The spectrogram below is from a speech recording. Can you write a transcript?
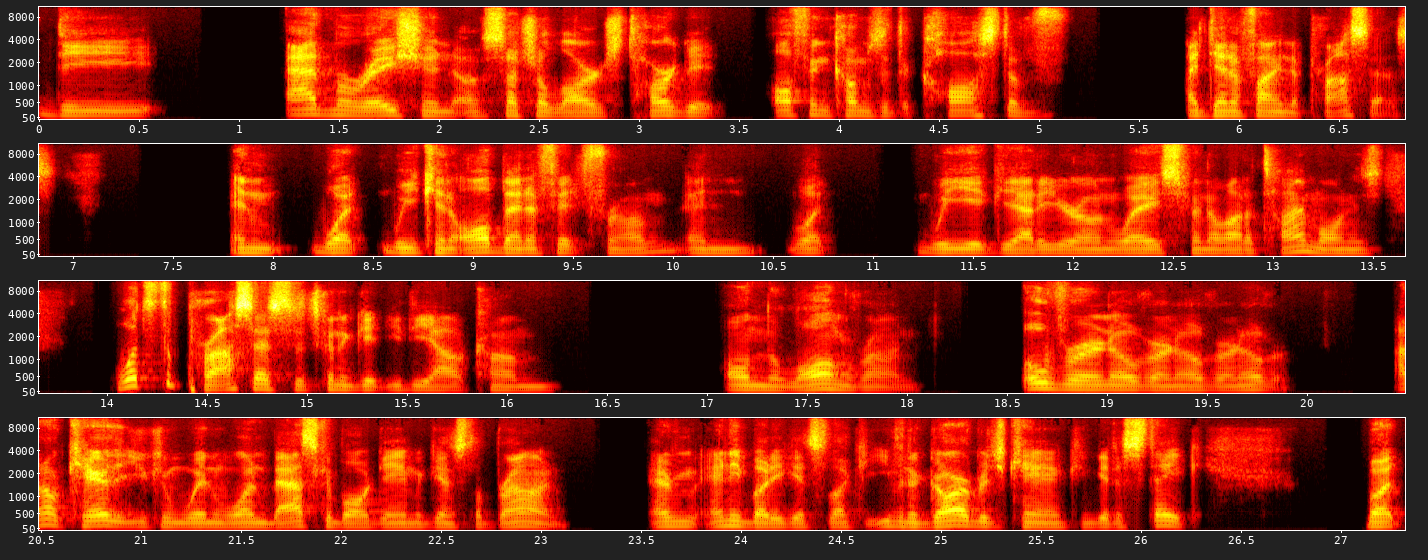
the admiration of such a large target often comes at the cost of identifying the process and what we can all benefit from and what we get out of your own way spend a lot of time on is what's the process that's going to get you the outcome on the long run over and over and over and over. I don't care that you can win one basketball game against LeBron. Anybody gets lucky. Even a garbage can can get a steak. But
